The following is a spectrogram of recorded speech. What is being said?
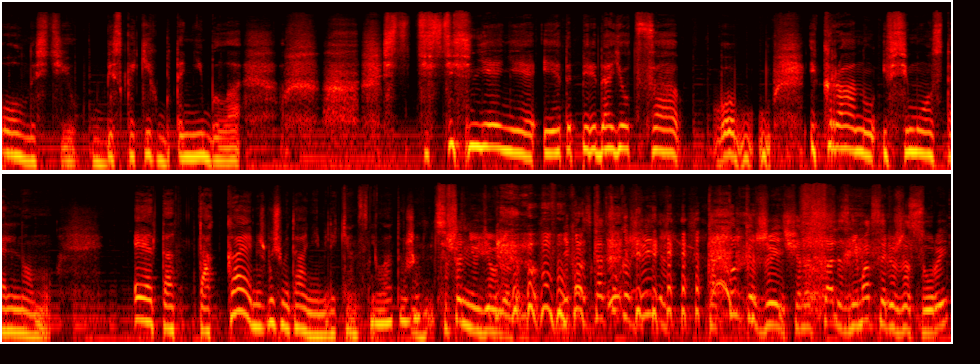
полностью, без каких бы то ни было стеснения, и это передается экрану и всему остальному. Это такая, между прочим, это Аня Меликен сняла тоже. Совершенно не удивлен. Мне кажется, как только, жен... как только женщины стали заниматься режиссурой,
